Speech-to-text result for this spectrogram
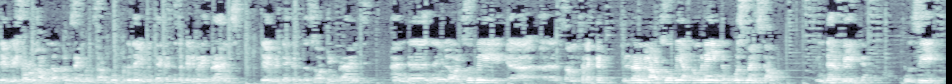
they will be shown how the consignments are booked, they will be taken to the delivery branch, they will be taken to the sorting branch, and uh, they will also be, uh, uh, some selected children will also be accompanying the postman staff in their feet to see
